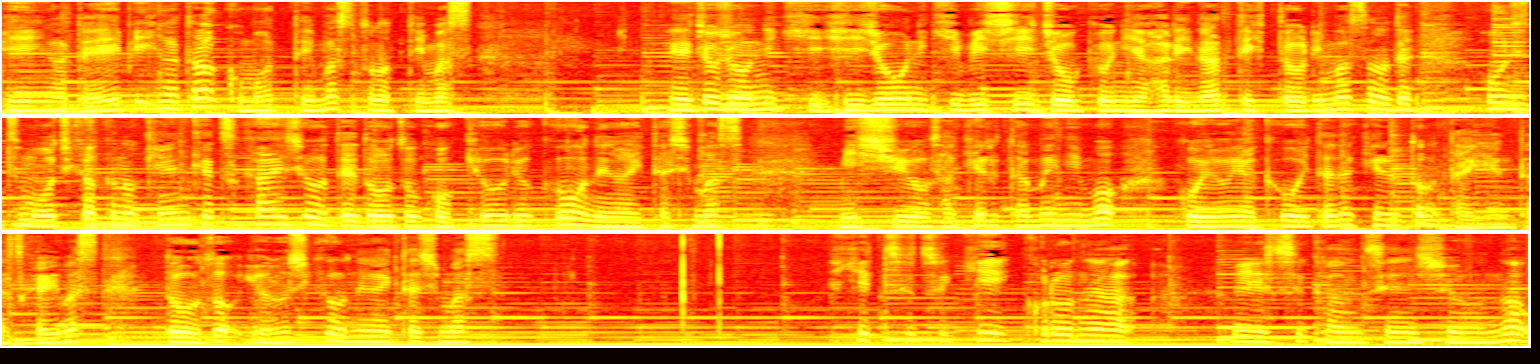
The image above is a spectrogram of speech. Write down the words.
B 型、AB 型は困っていますとなっています。えー、徐々に非常に厳しい状況にやはりなってきておりますので本日もお近くの献血会場でどうぞご協力をお願いいたします密集を避けるためにもご予約をいただけると大変助かりますどうぞよろしくお願いいたします引き続きコロナウイルス感染症の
